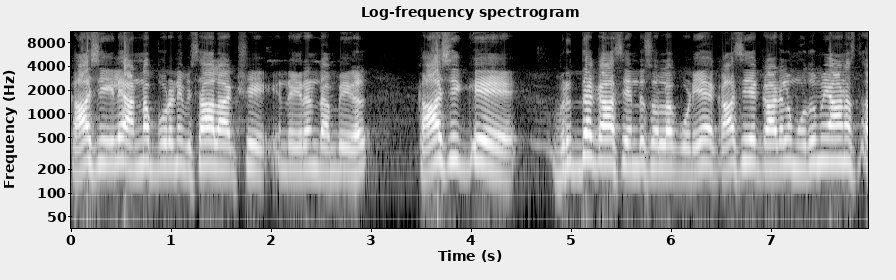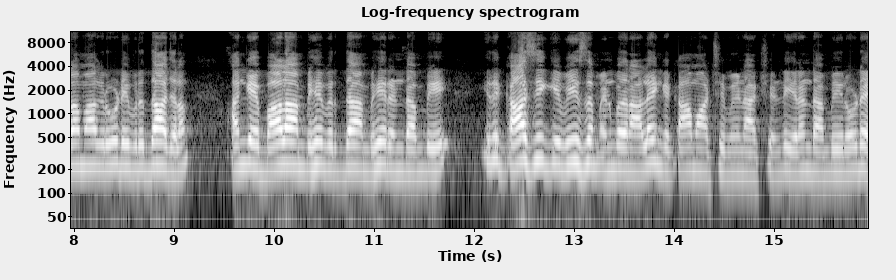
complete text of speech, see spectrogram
காசியிலே அன்னபூரணி விசாலாட்சி என்ற இரண்டு அம்பிகைகள் காசிக்கு விருத்த காசி என்று சொல்லக்கூடிய காசியை காட்டிலும் முதுமையான ஸ்தலமாக இருக்கக்கூடிய விருத்தாச்சலம். அங்கே பாலாம்பிகை விருத்தாம்பிகை ரெண்டு அம்பிகை. இது காசிக்கு வீசம் என்பதனாலே இங்கே காமாட்சி மீனாட்சி என்று இரண்டு அம்பிகளோடு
